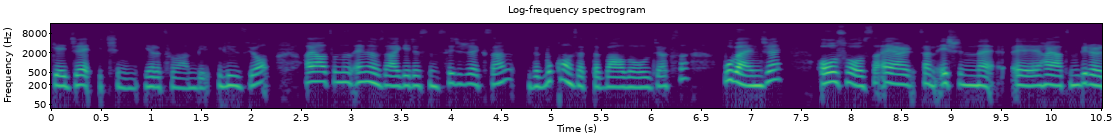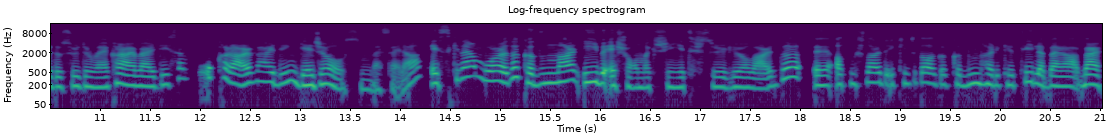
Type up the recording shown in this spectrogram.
gece için yaratılan bir illüzyon. Hayatının en özel gecesini seçeceksen ve bu konsepte bağlı olacaksa bu bence olsa olsa eğer sen eşinle, eee, hayatını bir arada sürdürmeye karar verdiysen o karar verdiğin gece olsun mesela. Eskiden bu arada kadınlar iyi bir eş olmak için yetiştiriliyorlardı. Eee, 60'larda 2. dalga kadın hareketiyle beraber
